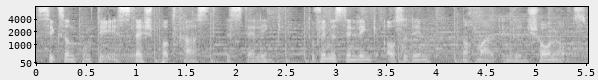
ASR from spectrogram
sixon.de slash podcast ist der Link. Du findest den Link außerdem nochmal in den Show Notes.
